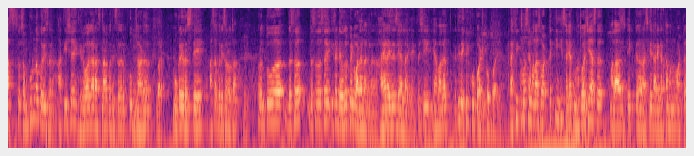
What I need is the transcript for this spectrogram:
हा संपूर्ण परिसर अतिशय हिरवागार असणारा परिसर खूप झाडं. मोकळे रस्ते असा परिसर होता. परंतु जसं जसं जसं इथं डेव्हलपमेंट वाढायला लागलं हाय रायझेस यायला लागले तशी या भागात गर्दी देखील खूप वाढली. खूप वाढली. ट्रॅफिक समस्या मला असं वाटतं की ही सगळ्यात महत्त्वाची आहे असं मला आज एक राजकीय कार्यकर्ता म्हणून वाटतं.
